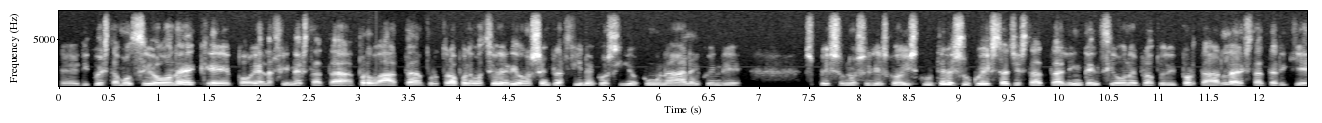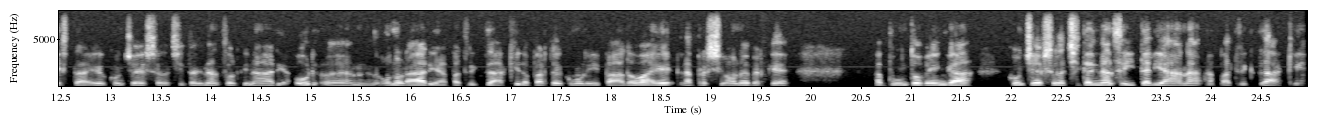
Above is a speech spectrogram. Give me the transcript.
eh, di questa, mozione che poi alla fine è stata approvata. Purtroppo le mozioni arrivano sempre a fine Consiglio Comunale, quindi spesso non si riescono a discutere, su questa c'è stata l'intenzione proprio di portarla, è stata richiesta e concessa la cittadinanza ordinaria, or, ehm, onoraria a Patrick Zacchi da parte del Comune di Padova e la pressione perché appunto venga concessa la cittadinanza italiana a Patrick Zacchi.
